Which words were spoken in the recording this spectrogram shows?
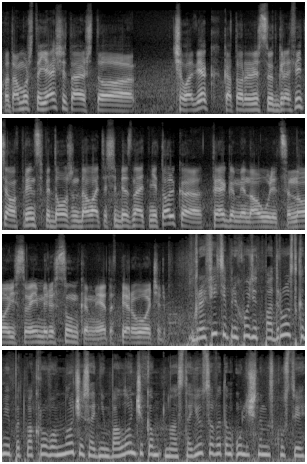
Потому что я считаю, что человек, который рисует граффити, он, в принципе, должен давать о себе знать не только тегами на улице, но и своими рисунками. Это в первую очередь. Граффити приходят подростками под покровом ночи с одним баллончиком, но остаются в этом уличном искусстве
